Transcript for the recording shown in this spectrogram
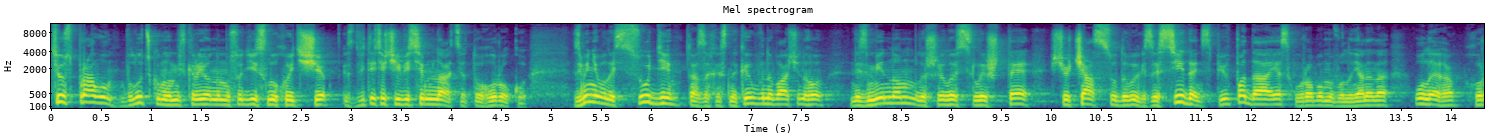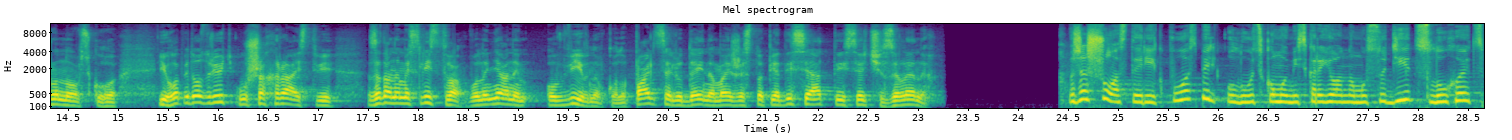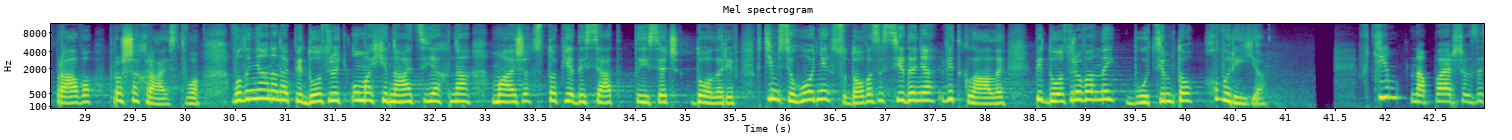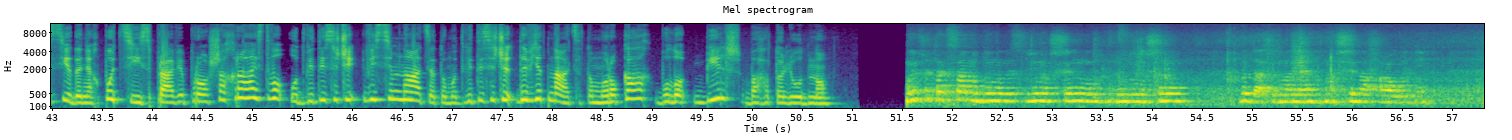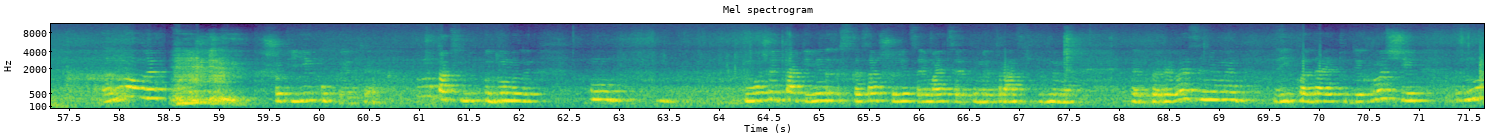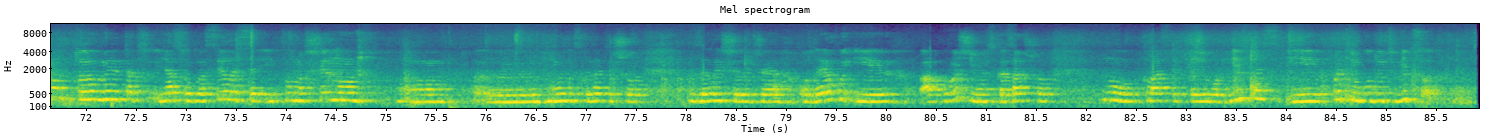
Цю справу в Луцькому міськрайонному суді слухають ще з 2018 року. Змінювались судді та захисники обвинуваченого. Незмінним лишилось лише те, що час судових засідань співпадає з хворобами волинянина Олега Хороновського. Його підозрюють у шахрайстві. За даними слідства, волинянин обвів навколо пальця людей на майже 150 тисяч зелених. Вже шостий рік поспіль у Луцькому міськрайонному суді слухають справу про шахрайство. Волинянина підозрюють у махінаціях на майже 150 тисяч доларів. Втім, сьогодні судове засідання відклали. Підозрюваний буцімто хворіє. Втім, на перших засіданнях по цій справі про шахрайство у 2018-2019 роках було більш багатолюдно. Ми вже так само думали свою машину, думали машину продати. У мене машина Ауді. Ну, але щоб її купити. Ну, так собі подумали. Ну, може і так. І він сказав, що він займається тими транспортними е, перевезеннями і вкладає туди гроші. Ну, то ми так, я согласилася і ту машину, е, е, можна сказати, що залишили вже Олегу, і, а гроші він сказав, що ну, в його бізнес і потім будуть відсотки.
